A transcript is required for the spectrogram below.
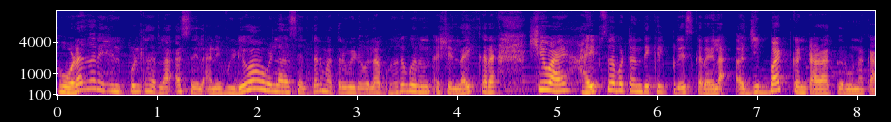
थोडा जरी हेल्पफुल ठरला असेल आणि व्हिडिओ आवडला असेल तर मात्र व्हिडिओला भरभरून असे लाईक करा. शिवाय हाईपचं बटन देखील प्रेस करायला अजिबात कंटाळा करू नका.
